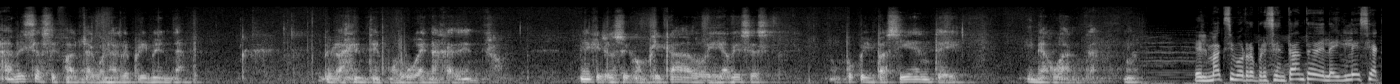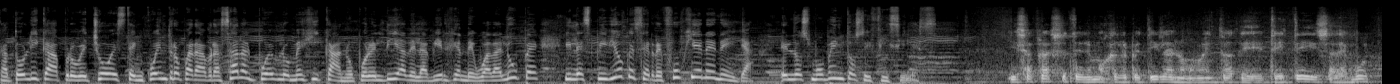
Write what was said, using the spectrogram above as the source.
A veces hace falta alguna reprimenda, pero la gente es muy buena acá adentro. Mira que yo soy complicado y a veces poco impaciente y, y me aguantan. ¿no? El máximo representante de la Iglesia Católica aprovechó este encuentro para abrazar al pueblo mexicano por el Día de la Virgen de Guadalupe y les pidió que se refugien en ella en los momentos difíciles. Y esa frase tenemos que repetirla en los momentos de tristeza, de angustia.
